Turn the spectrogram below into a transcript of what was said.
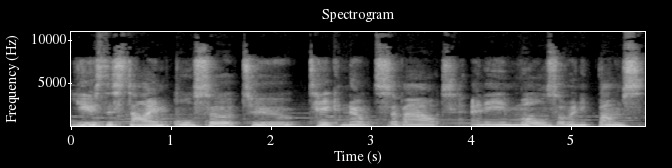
Use this time also to take notes about any moles or any bumps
